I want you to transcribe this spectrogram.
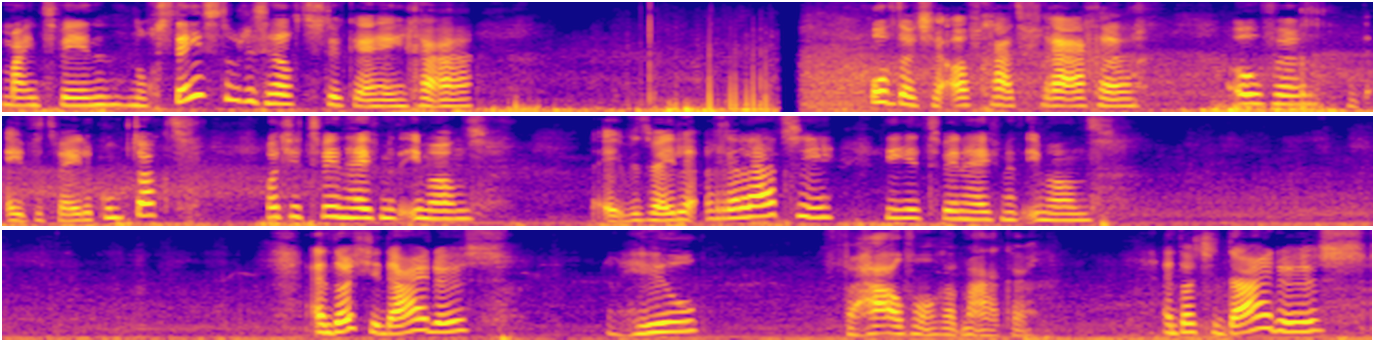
mijn twin nog steeds door dezelfde stukken heen gaat. Of dat je af gaat vragen over het eventuele contact wat je twin heeft met iemand eventuele relatie die je twin heeft met iemand. En dat je daar dus een heel verhaal van gaat maken. En dat je daar dus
